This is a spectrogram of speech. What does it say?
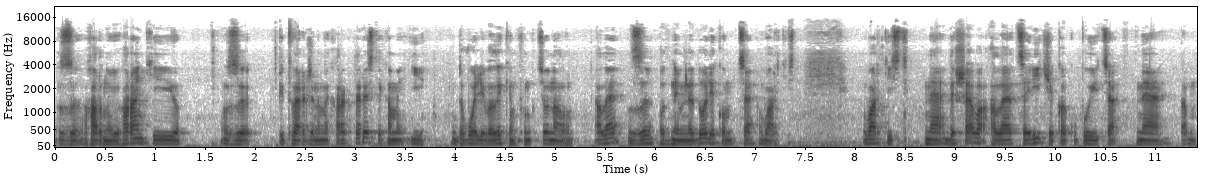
з гарною гарантією, з підтвердженими характеристиками і доволі великим функціоналом. Але з одним недоліком це вартість. Вартість не дешева, але це річ, яка купується не там,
